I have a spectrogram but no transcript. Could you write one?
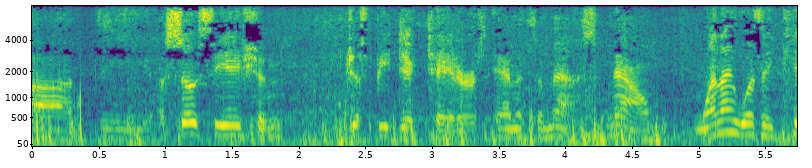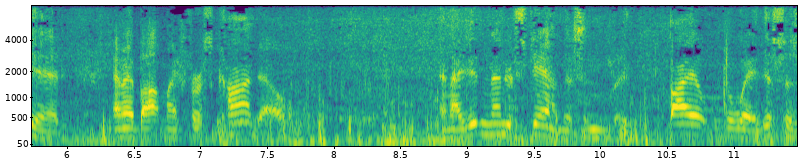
uh, the association just be dictators, and it's a mess. Now, when I was a kid and I bought my first condo, and I didn't understand this, and by the way, this was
